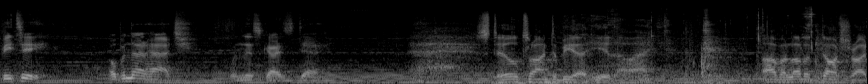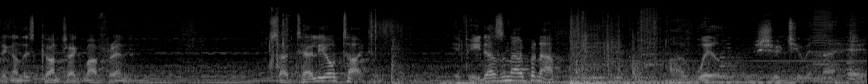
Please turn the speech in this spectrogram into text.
BT, open that hatch when this guy's dead. Still trying to be a hero, eh? I have a lot of dosh riding on this contract, my friend. So tell your Titan, if he doesn't open up, I will shoot you in the head.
